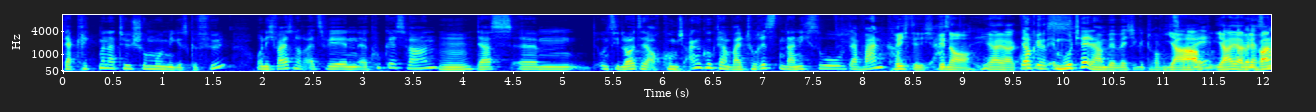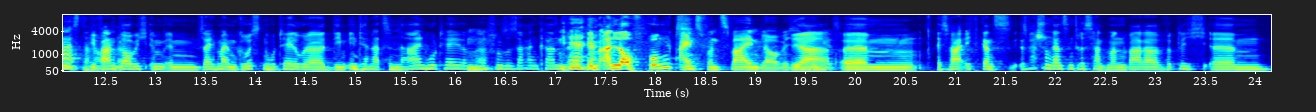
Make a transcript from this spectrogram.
da kriegt man natürlich schon ein mulmiges Gefühl. Und ich weiß noch, als wir in äh, Kukes waren, mhm. dass ähm, uns die Leute auch komisch angeguckt haben, weil Touristen da nicht so, da waren kaum. Richtig, hast, genau. Ja, ja, ja Im Hotel haben wir welche getroffen. Ja, zwei, ja, ja. wir waren, wir waren ne? glaube ich, im, im, sag ich mal, im größten Hotel oder dem internationalen Hotel, wenn man mhm. das schon so sagen kann, ne? dem Anlaufpunkt. Eins von zwei, glaube ich. Ja, ähm, es war echt ganz, es war schon ganz interessant. Man war da wirklich ähm,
